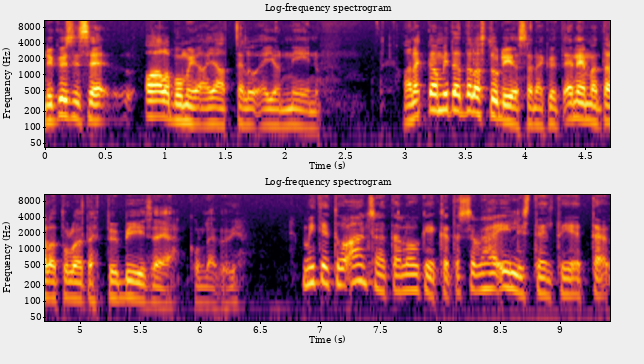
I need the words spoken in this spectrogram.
nykyisin se albumiajattelu ei ole niin, ainakaan mitä täällä studiossa näkyy, että enemmän täällä tulee tehtyä biisejä kuin levyjä. Miten tuo ansaita logiikka? Tässä vähän illisteltiin, että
